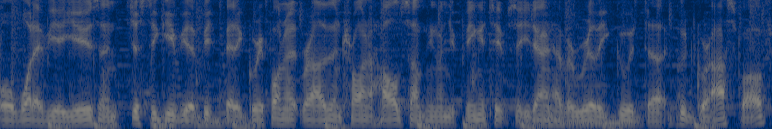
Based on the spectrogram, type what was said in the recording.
or whatever you're using just to give you a bit better grip on it rather than trying to hold something on your fingertips that you don't have a really good uh, good grasp of.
